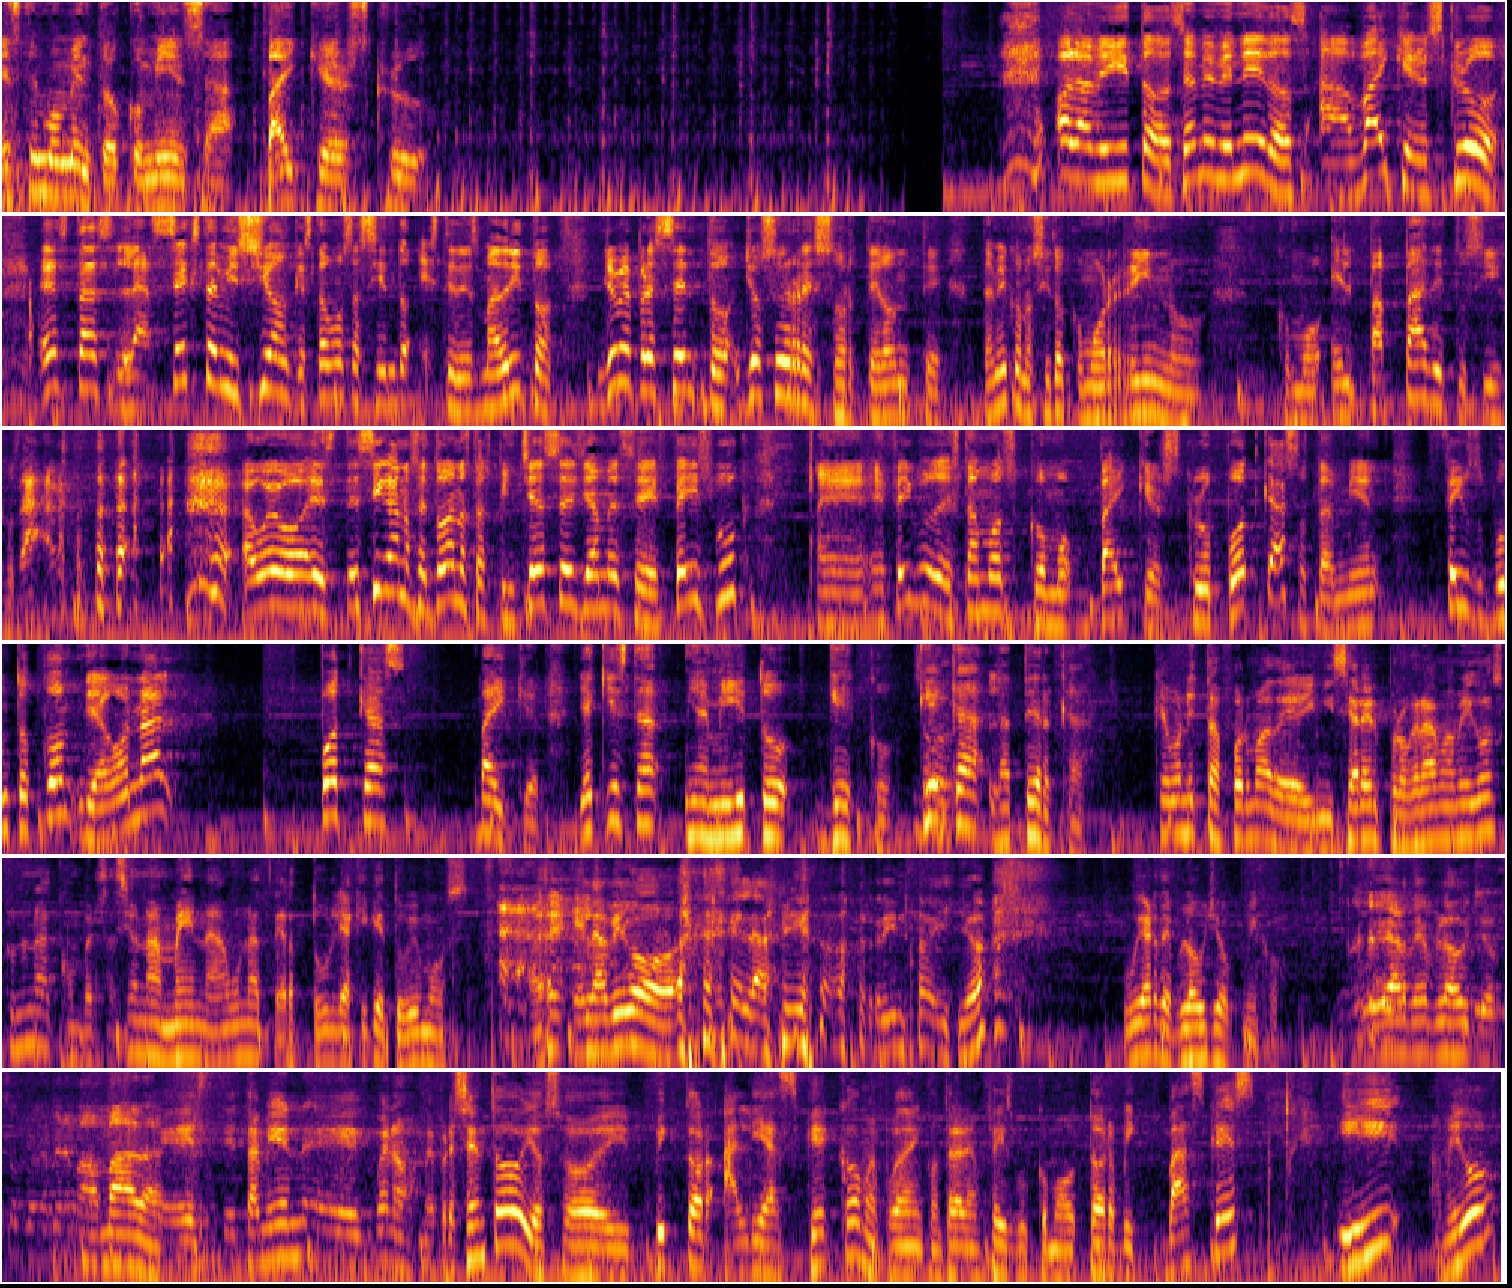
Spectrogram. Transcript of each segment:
En este momento comienza Bikers Crew. Hola amiguitos, sean bienvenidos a Bikers Crew. Esta es la sexta emisión que estamos haciendo este desmadrito. Yo me presento, yo soy Resorteronte, también conocido como Rino, como el papá de tus hijos. a huevo, este, síganos en todas nuestras pincheses, llámese Facebook. Eh, en Facebook estamos como Bikers Crew Podcast o también facebook.com diagonal podcast biker. Y aquí está mi amiguito Gecko, Gecka la terca. Qué bonita forma de iniciar el programa, amigos, con una conversación amena, una tertulia aquí que tuvimos el amigo, el amigo Rino y yo. We are the blowjob, mijo. We are the blowjob. Mamada. Este, también, eh, bueno, me presento. Yo soy Víctor alias Gecko. Me pueden encontrar en Facebook como Vic Vázquez. Y, amigo,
